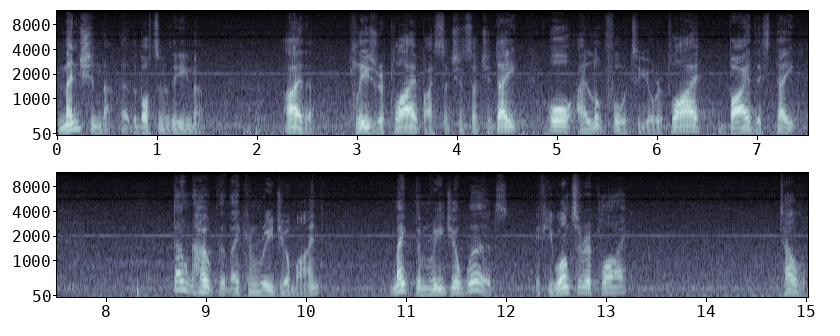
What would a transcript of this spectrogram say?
mention that at the bottom of the email. Either, please reply by such and such a date, or I look forward to your reply by this date. Don't hope that they can read your mind. Make them read your words. If you want a reply, tell them.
